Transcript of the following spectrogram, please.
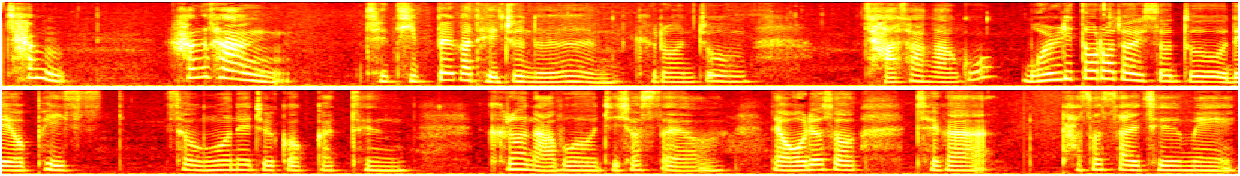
참 항상 제 뒷배가 돼주는 그런 좀 자상하고 멀리 떨어져 있어도 내 옆에 있어 응원해 줄 것 같은 그런 아버지셨어요. 네, 어려서 제가 다섯 살 즈음에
